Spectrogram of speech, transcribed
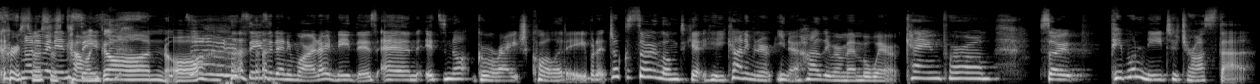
Christmas is come and gone, or it's not even season anymore. I don't need this, and it's not great quality, but it took so long to get here. You can't even, you know, hardly remember where it came from. So people need to trust that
